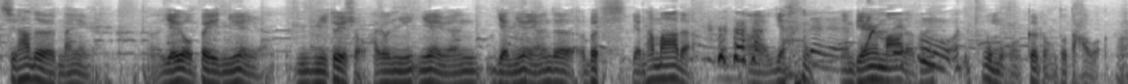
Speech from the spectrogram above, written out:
其他的男演员，呃，也有被女演员、女女对手，还有女女演员演女演员的，呃，不演他妈的啊，演演别人妈的父母父母各种都打我啊。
